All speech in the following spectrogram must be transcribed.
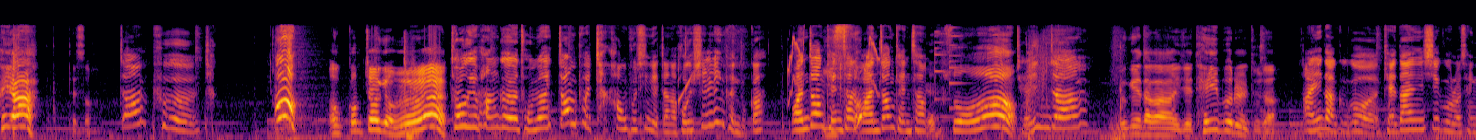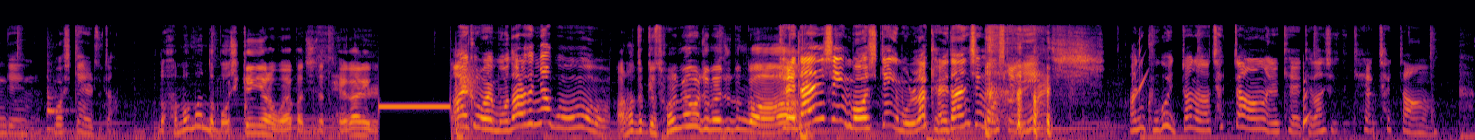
헤야! 됐어. 점프. 착. 어 깜짝이야 왜? 저기 방금 조명이 점프 착 하고 붙인 데 있잖아. 거기 실링팬 둘까? 완전 괜찮? 완전 괜찮. 없어. 젠장. 여기에다가 이제 테이블을 두자. 아니다, 그거 계단식으로 생긴 머시갱이를 두자. 너 한 번만 더 멋있갱이라고 해봐 진짜 대가리를 아니 그걸 왜 못 알아듣냐고. 알아듣게 설명을 좀 해주든가. 계단식 머시갱이 몰라? 계단식 머시갱이? 아니 그거 있잖아 책장 이렇게 계단식 책, 책장.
